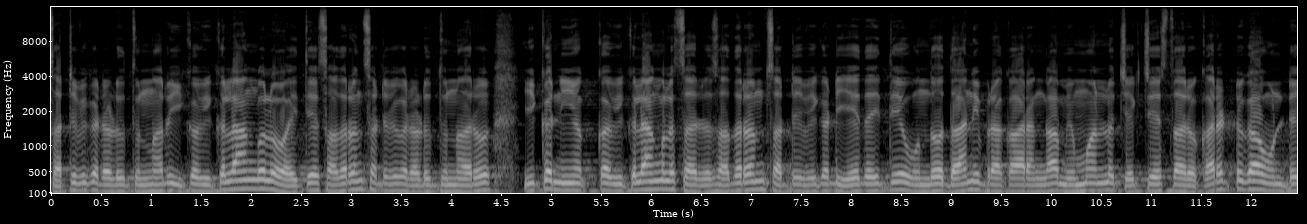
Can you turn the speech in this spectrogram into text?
సర్టిఫికెట్ అడుగుతున్నారు. ఇక వికలాంగులు అయితే సదరన్ సర్టిఫికెట్ అడుగుతున్నారు. ఇక నీ యొక్క వికలాంగుల సదరన్ సర్టిఫికెట్ ఏదైతే ఉందో దాని ప్రకారంగా మిమ్మల్ని చెక్ చేస్తారు. కరెక్ట్గా ఉంటే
